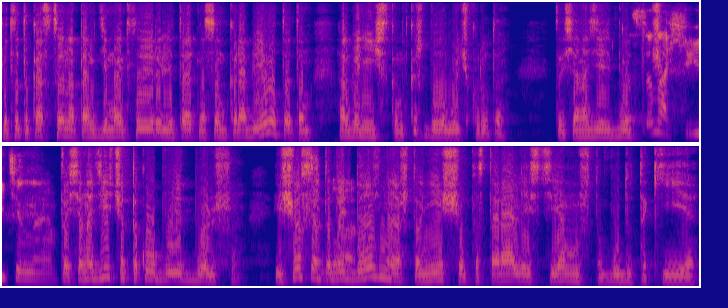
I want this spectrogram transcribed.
вот эта касцена там, где Майндфлееры летают на своем корабле, вот этом органическом, это, конечно, было очень круто. То есть я надеюсь, будет... Сцена охерительная. То есть я надеюсь, что такого будет больше. Еще следует добавить должное, что они еще постарались тем, что будут такие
